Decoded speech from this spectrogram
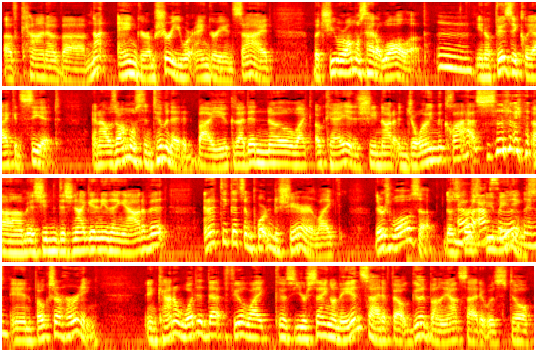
of kind of uh, not anger. I'm sure you were angry inside, but you were almost had a wall up. Mm. You know, physically, I could see it. And I was almost intimidated by you because I didn't know, like, okay, is she not enjoying the class? um, is she did she not get anything out of it? And I think that's important to share. Like, there's walls up those Oh, first few meetings, and folks are hurting. And kind of what did that feel like? Because you're saying on the inside it felt good, but on the outside it was still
